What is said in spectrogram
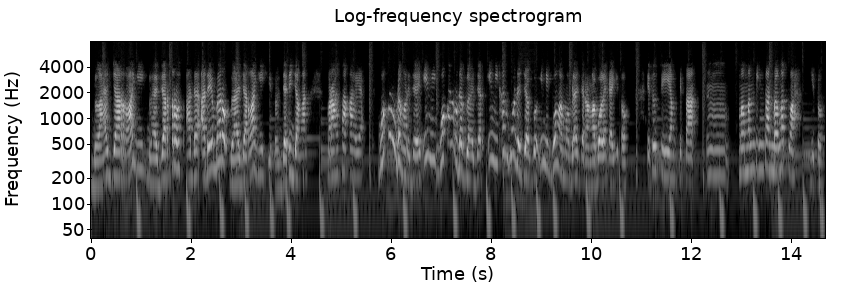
belajar lagi, belajar terus. Ada ada yang baru, belajar lagi gitu. Jadi jangan merasa kayak gue kan udah ngerjain ini, gue kan udah belajar ini, kan gue udah jago ini, gue nggak mau belajar, nggak boleh kayak gitu. Itu sih yang kita mm, mementingkan banget lah gitu.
